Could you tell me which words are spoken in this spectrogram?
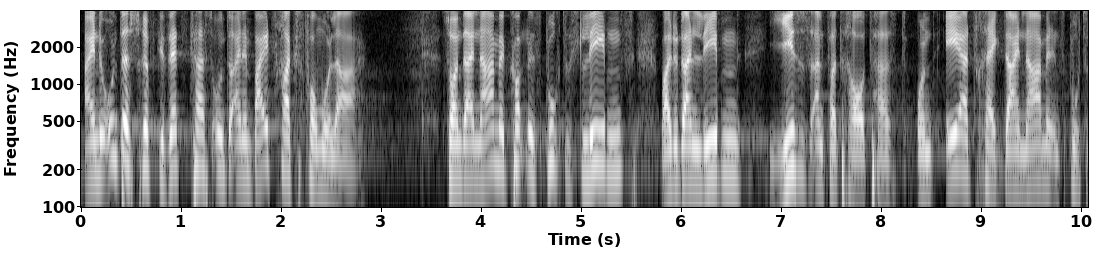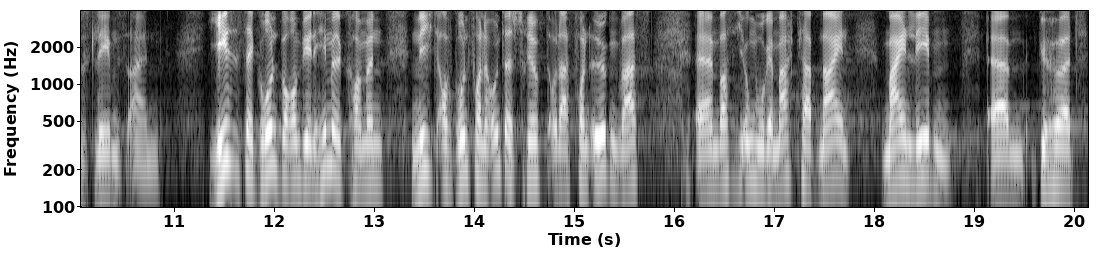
eine Unterschrift gesetzt hast unter einem Beitragsformular, sondern dein Name kommt ins Buch des Lebens, weil du dein Leben Jesus anvertraut hast und er trägt deinen Namen ins Buch des Lebens ein. Jesus ist der Grund, warum wir in den Himmel kommen, nicht aufgrund von einer Unterschrift oder von irgendwas, ähm, was ich irgendwo gemacht habe. Nein, mein Leben ähm, gehört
